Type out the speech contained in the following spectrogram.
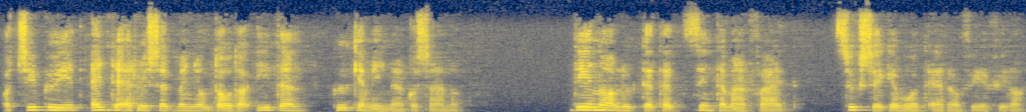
a csípőjét egyre erősebben nyomta oda Ethan kőkemény melkasának. Déna lüktetett, szinte már fájt. Szüksége volt erre a férfira.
